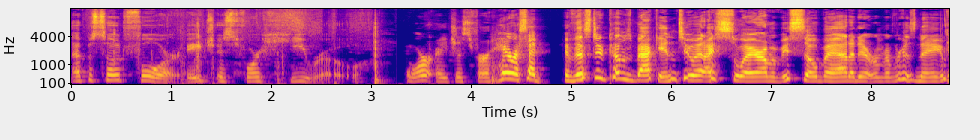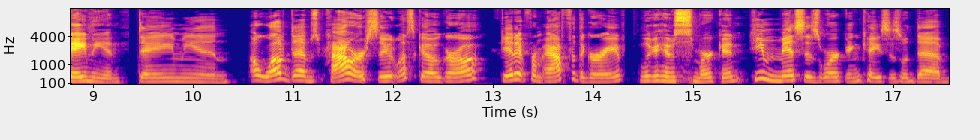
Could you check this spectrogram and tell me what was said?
Episode 4 H is for Hero. Or H is for Harrison. If this dude comes back into it, I swear I'm gonna be so mad I didn't remember his name. Damien. Damien. I love Deb's power suit. Let's go, girl. Get it from after the grave. Look at him smirking. He misses working cases with Deb.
